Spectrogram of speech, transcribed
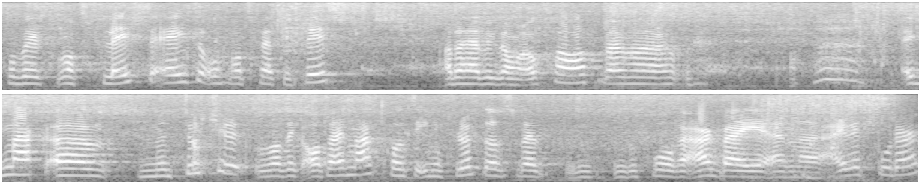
probeer ik wat vlees te eten of wat vette vis. Oh, dat heb ik dan ook gehad bij mijn ik maak uh, mijn toetje, wat ik altijd maak, proteïne fluff. Dat is met bevroren aardbeien en uh, eiwitpoeder.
